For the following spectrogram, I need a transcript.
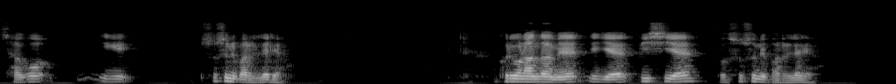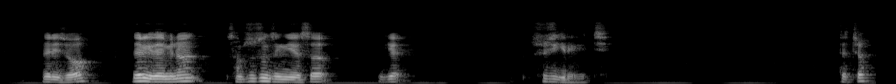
사고 이게 수순위 발을 내려 그리고 난 다음에 이게 BC에 또 수순위 발을 내려. 내리죠. 내리게 되면은 삼수선 정리해서 이게 수직이 되겠지. 됐죠?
